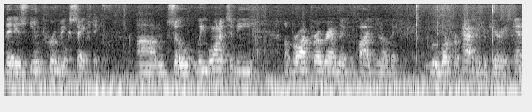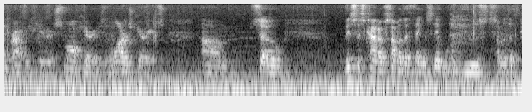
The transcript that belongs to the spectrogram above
that is improving safety. Um, So we want it to be a broad program that can you know, that work for passenger carriers and property carriers, small carriers and large carriers. Um, So this is kind of some of the things that we used, some of the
